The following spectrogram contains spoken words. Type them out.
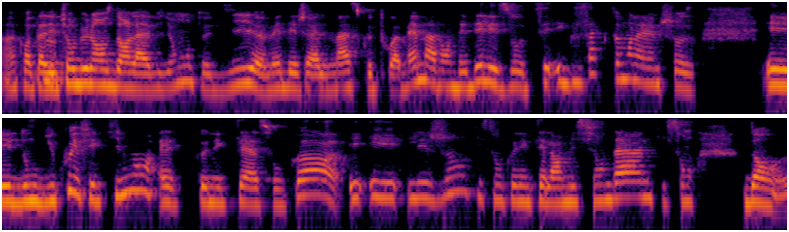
Hein, quand tu as des mm. turbulences dans l'avion, on te dit euh, mets déjà le masque toi-même avant d'aider les autres. C'est exactement la même chose. Et donc, du coup, effectivement, être connecté à son corps et, les gens qui sont connectés à leur mission d'âme, qui, sont dans,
